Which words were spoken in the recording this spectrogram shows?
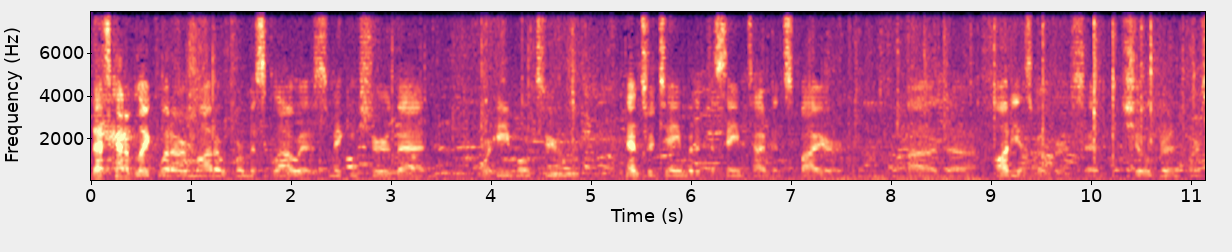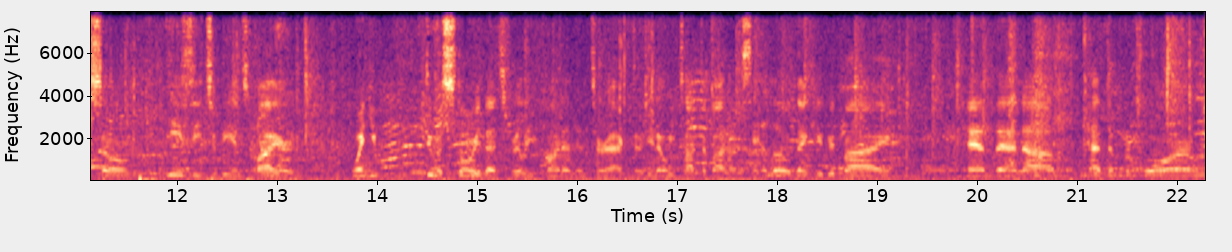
that's kind of like what our motto for Mezclao is, making sure that we're able to entertain, but at the same time inspire uh, the audience members. And children are so easy to be inspired when you do a story that's really fun and interactive. You know, we talked about how to say hello, thank you, goodbye, and then um, had them perform,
